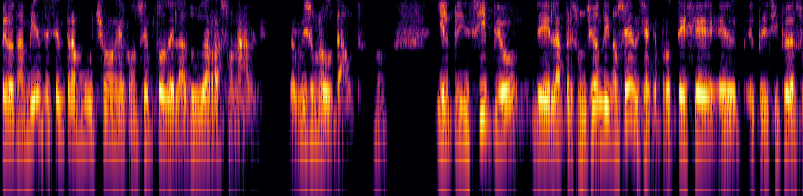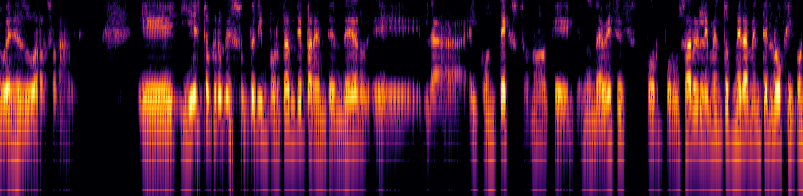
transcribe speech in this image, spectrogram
pero también se centra mucho en el concepto de la duda razonable, the reasonable doubt, ¿no? Y el principio de la presunción de inocencia que protege el, el principio de a su vez de duda razonable. Eh, y esto creo que es súper importante para entender eh, la, el contexto, ¿no? que, donde a veces por, por usar elementos meramente lógicos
